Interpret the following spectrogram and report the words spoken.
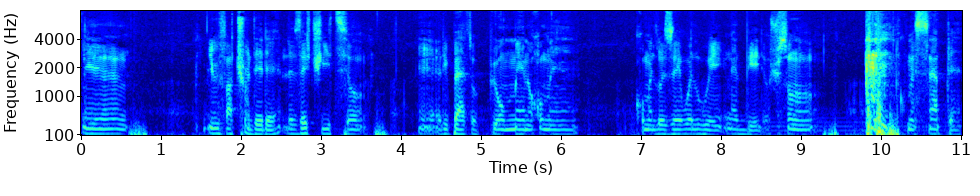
eh, io vi faccio vedere l'esercizio eh, ripeto più o meno come come lo esegue lui nel video. Ci sono, come sempre,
